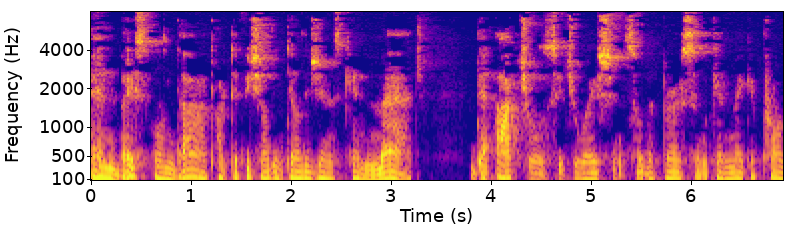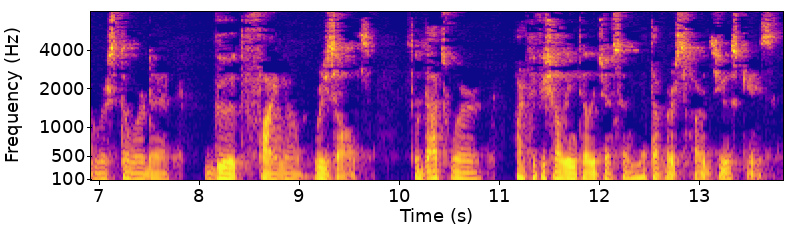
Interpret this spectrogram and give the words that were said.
and based on that, artificial intelligence can match the actual situation so the person can make a progress toward a good final results. So that's where artificial intelligence and metaverse finds use case.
